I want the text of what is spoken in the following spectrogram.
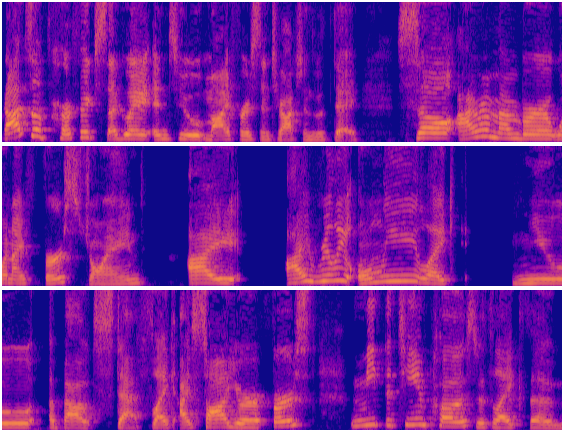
That's a perfect segue into my first interactions with Day. So I remember when I first joined, I I really only like knew about Steph. Like I saw your first meet the team post with like the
